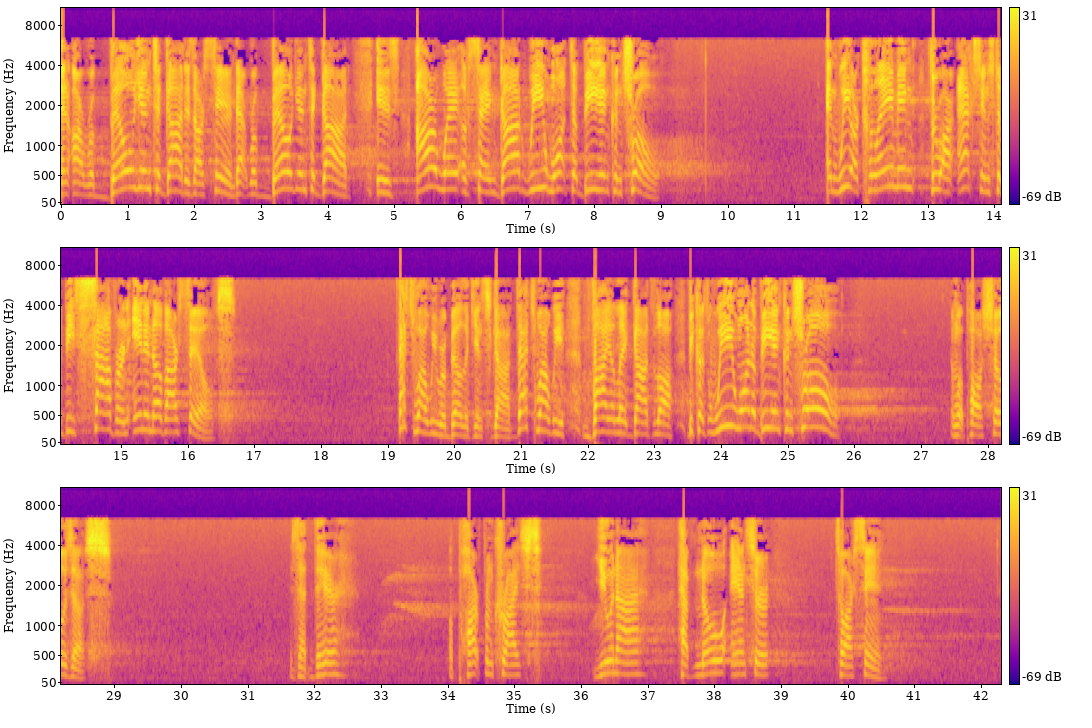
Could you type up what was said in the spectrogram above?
And our rebellion to God is our sin. That rebellion to God is our way of saying, God, we want to be in control. And we are claiming through our actions to be sovereign in and of ourselves. That's why we rebel against God. That's why we violate God's law. Because we want to be in control. And what Paul shows us is that there, apart from Christ, you and I have no answer to our sin.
